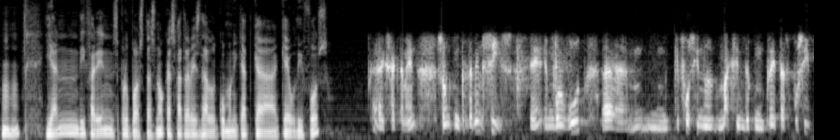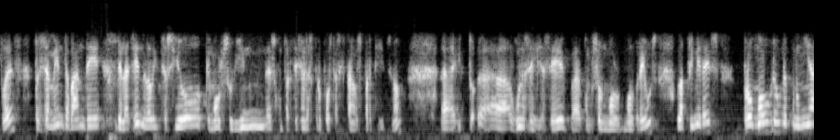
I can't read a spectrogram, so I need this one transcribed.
Uh -huh. Hi han diferents propostes no?, que es fa a través del comunicat que, que heu difós? Exactament. Són concretament sis. Eh? Hem volgut eh, que fossin el màxim de concretes possibles, precisament davant de, de la generalització que molt sovint es comparteixen les propostes que fan els partits. No? Eh, i to, eh, algunes d'elles, eh, com són molt, molt breus. La primera és promoure una economia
